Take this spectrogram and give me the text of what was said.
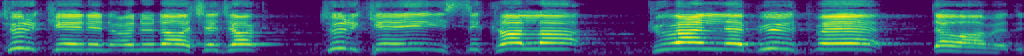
Türkiye'nin önünü açacak, Türkiye'yi istikrarla, güvenle büyütmeye devam edeceğiz.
